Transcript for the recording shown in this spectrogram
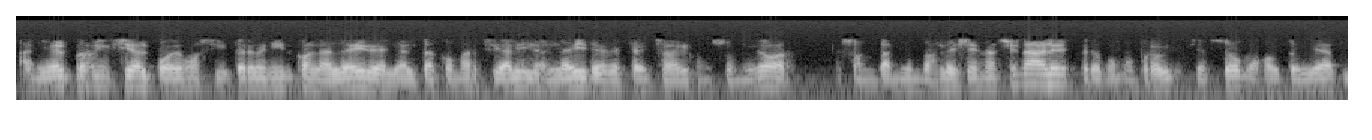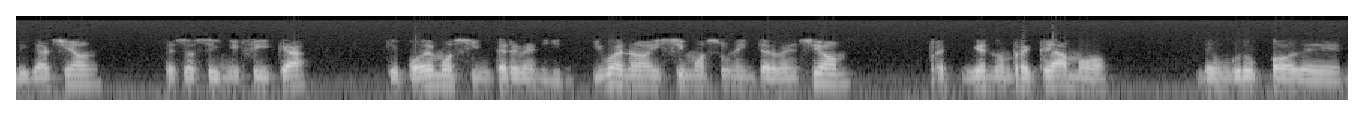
a nivel provincial podemos intervenir con la ley de lealtad comercial y la ley de defensa del consumidor son también dos leyes nacionales, pero como provincia somos autoridad de aplicación, eso significa que podemos intervenir. Y bueno, hicimos una intervención recibiendo un reclamo de un grupo de,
